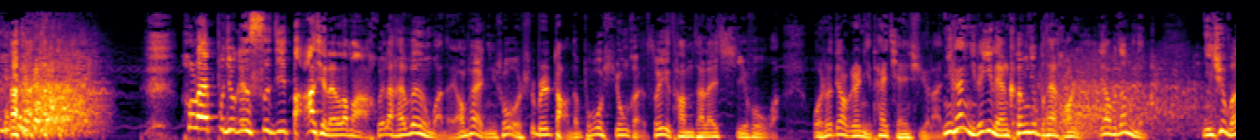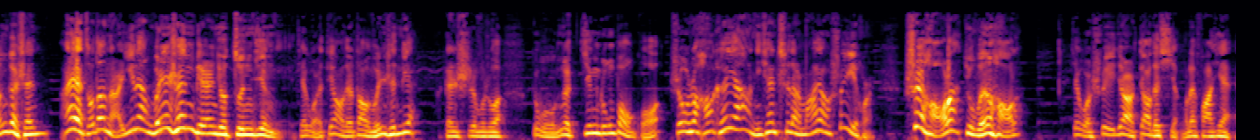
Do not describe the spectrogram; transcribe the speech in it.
后来不就跟司机打起来了吗？回来还问我呢，杨派，你说我是不是长得不够凶狠，所以他们才来欺负我？我说调哥，你太谦虚了。你看你这一脸坑就不太好惹。要不这么的，你去纹个身，哎呀，走到哪儿一辆纹身，别人就尊敬你。结果调调到纹身店，跟师傅说，给我纹个精忠报国。师傅说好，可以啊，你先吃点麻药，睡一会儿，睡好了就纹好了。结果睡一觉，调调醒过来，发现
